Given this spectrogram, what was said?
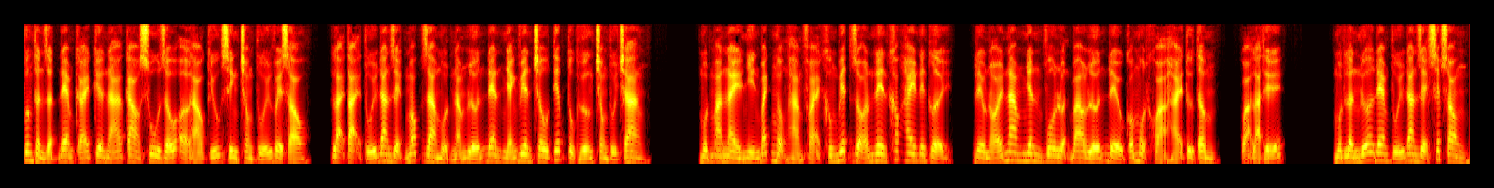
Phương thần giật đem cái kia ná cao su giấu ở áo cứu sinh trong túi về sau, lại tại túi đan dệt móc ra một nắm lớn đen nhánh viên châu tiếp tục hướng trong túi trang. Một màn này nhìn bách mộng hàm phải không biết rõ nên khóc hay nên cười, đều nói nam nhân vô luận bao lớn đều có một khỏa hài tử tâm, quả là thế. Một lần nữa đem túi đan dệt xếp xong,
